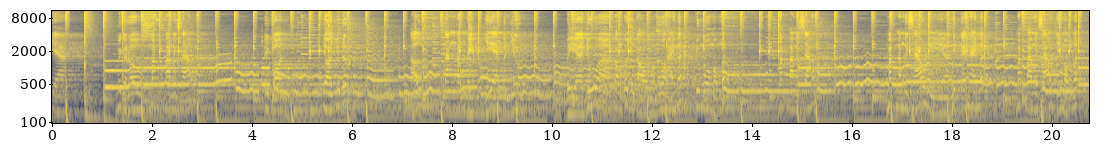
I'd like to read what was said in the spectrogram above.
tra. Micro mắc 36 Icon cho chú Đức. Ở Tăng Đông Hiệp, Dĩ An, Bình Dương. Vì à, chú à, không có nhu cầu mua hai mít Chú mua một mít. Mắc 36 mắc 56 thì à, thiết kế hai mít. Mắc 36 chỉ một mít.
